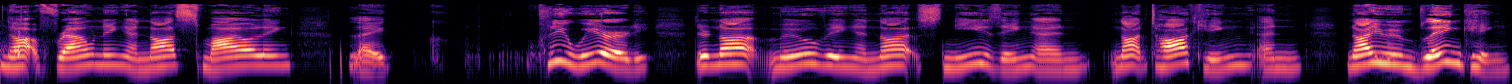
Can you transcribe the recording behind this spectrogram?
not frowning, and not smiling like pretty weird. They're not moving and not sneezing and not talking and not even blinking.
